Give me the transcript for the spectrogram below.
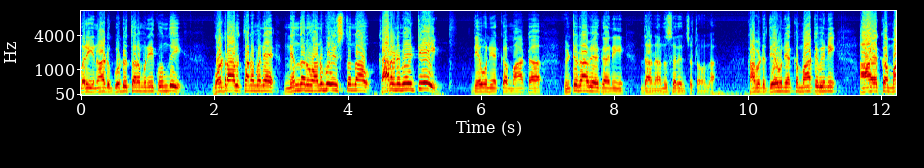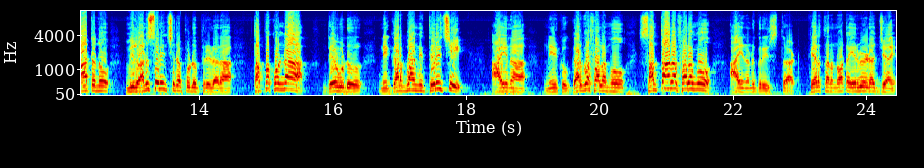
మరి ఈనాడు గొడ్డుతనము నీకుంది గొడ్రాలుతనమనే నిందను అనుభవిస్తున్నావు. కారణమేంటి? దేవుని యొక్క మాట వింటున్నావే కానీ దాన్ని అనుసరించటంలా. కాబట్టి దేవుని యొక్క మాట విని ఆ యొక్క మాటను మీరు అనుసరించినప్పుడు ప్రియులరా తప్పకుండా దేవుడు నీ గర్భాన్ని తెరిచి ఆయన నీకు గర్భఫలము సంతాన ఫలము ఆయన అనుగ్రహిస్తాడు. కీర్తన నూట ఇరవై ఏడు అధ్యాయం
